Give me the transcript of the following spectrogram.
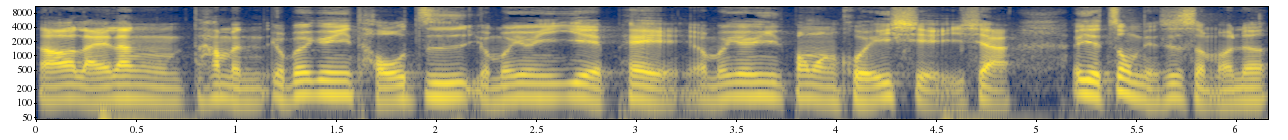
然后来让他们有没有愿意投资，有没有愿意业配，有没有愿意帮忙回写一下。而且重点是什么呢？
